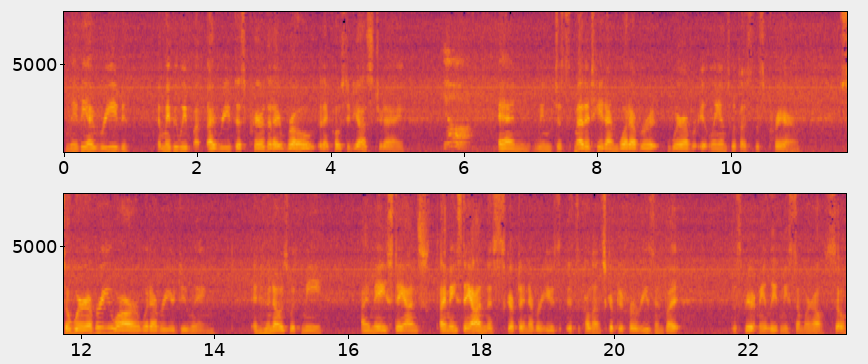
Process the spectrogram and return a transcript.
maybe I read, maybe we, I read this prayer that I wrote and I posted yesterday, Yeah. And we just meditate on whatever, it, wherever it lands with us. This prayer. So wherever you are, whatever you're doing, and who knows with me, I may stay on. I may stay on this script. I never use. It's called unscripted for a reason, but the spirit may lead me somewhere else. So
